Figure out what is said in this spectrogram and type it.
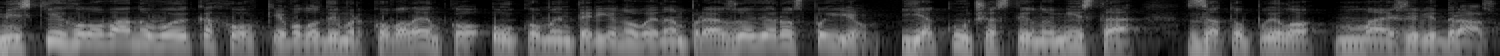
Міський голова нової Каховки Володимир Коваленко у коментарі новинам при Азові розповів, яку частину міста затопило майже відразу.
